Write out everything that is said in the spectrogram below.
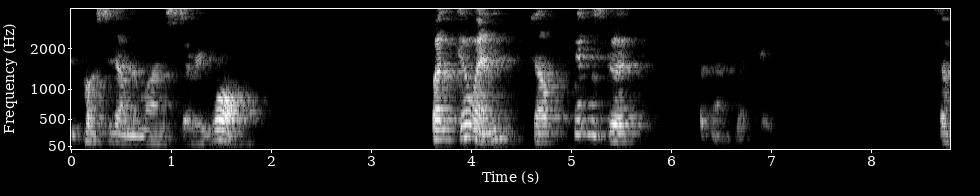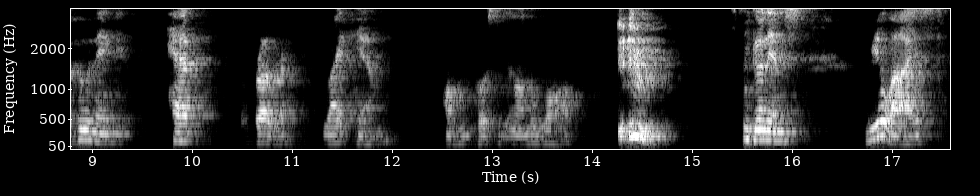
and posted on the monastery wall. But Guwen felt it was good, but not good. So Huineng had a brother write him poem, posted it on the wall. Gunen realized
